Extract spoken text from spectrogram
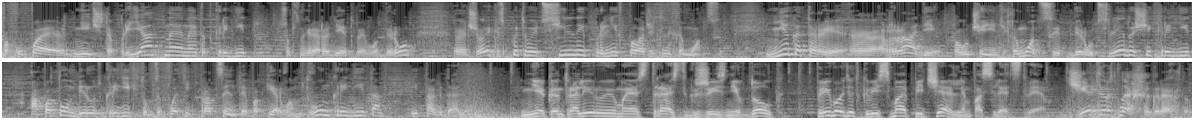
Покупая нечто приятное на этот кредит, собственно говоря, ради этого его берут, э, человек испытывает сильный прилив положительных эмоций. Некоторые э, ради получения этих эмоций берут следующий кредит, а потом берут кредит, чтобы заплатить проценты по первым двум кредитам и так далее. Неконтролируемая страсть к жизни в долг приводит к весьма печальным последствиям. Четверть наших граждан,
